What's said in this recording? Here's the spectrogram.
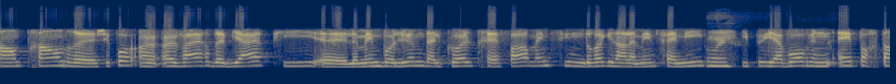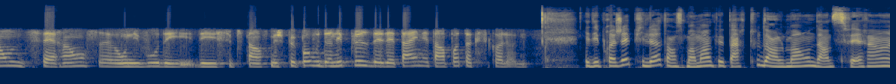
entre prendre, euh, je sais pas, un, verre de bière puis le même volume d'alcool très fort, même si une drogue est dans la même famille, il peut y avoir une importante différence au niveau des, des substances. Mais je peux pas vous donner plus de détails n'étant pas toxicologue. Il y a des projets pilotes en ce moment un peu partout dans le monde, dans différents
